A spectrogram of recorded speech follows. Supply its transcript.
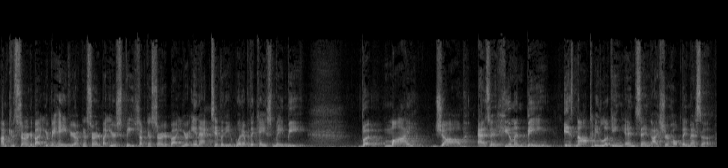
I'm concerned about your behavior, I'm concerned about your speech, I'm concerned about your inactivity, whatever the case may be. But my job as a human being is not to be looking and saying, I sure hope they mess up.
